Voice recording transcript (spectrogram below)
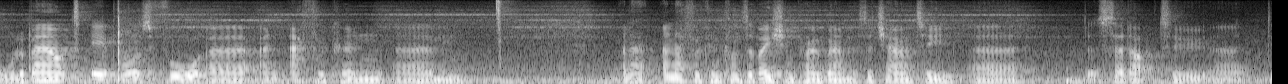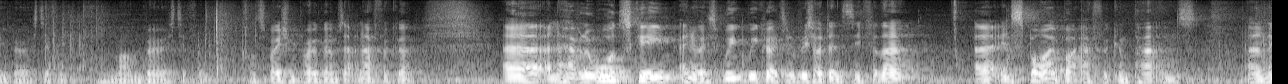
all about, it was for uh, an African um, an, an African conservation program. It's a charity uh, that's set up to uh, do various different run various different conservation programs out in Africa. Uh, and they have an award scheme. Anyways, we, we created a visual identity for that, uh, inspired by African patterns. And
